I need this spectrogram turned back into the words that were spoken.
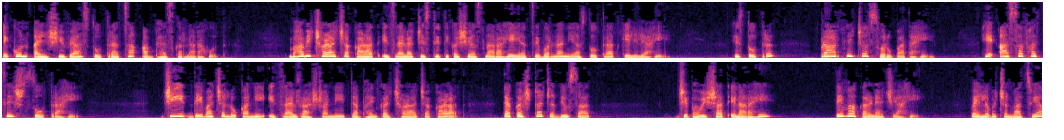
एकोणऐंशीव्या स्तोत्राचा अभ्यास करणार आहोत. भावी छळाच्या काळात इस्रायलाची स्थिती कशी असणार आहे याचे वर्णन या स्तोत्रात केलेले आहे. हे स्तोत्र प्रार्थनेच्या स्वरूपात आहे. हे आसाफाचे स्तोत्र आहे. जी देवाच्या लोकांनी इस्रायल राष्ट्रांनी त्या भयंकर छळाच्या काळात त्या कष्टाच्या दिवसात जे भविष्यात येणार आहे तेव्हा करण्याची आहे. पहिलं वचन वाचूया.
